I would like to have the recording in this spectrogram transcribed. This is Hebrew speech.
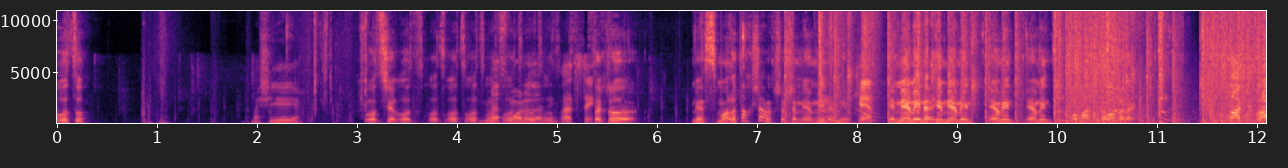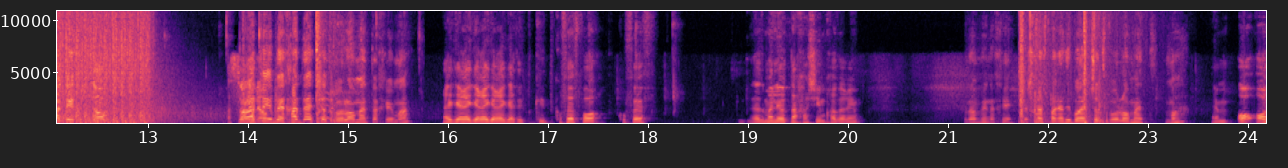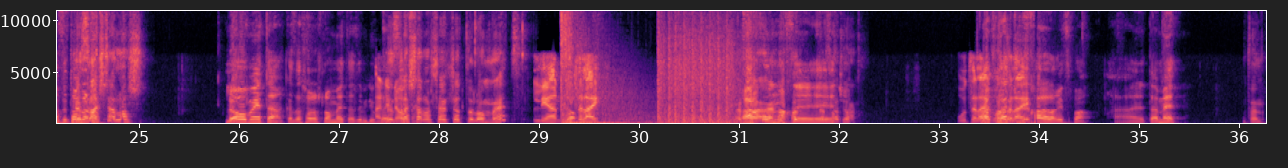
רוצו. מה שיהיה. רוץ שרוץ, רוץ, רוץ, רוץ, רוץ, מהשמאל, רוץ, לדעתי. רוץ, רוץ. תסתכלו. מהשמאל אתה עכשיו? אני חושב שמימין הם יהיו. כן. הם מימין אחי, מימין, מימין, מימין. קומה, קרוב אליי. פאק. קראתי, נו. עשו לי נו. קראתי באחד דקות והוא לא מת אחי, מה? רגע, רגע, רגע, רגע, תת- תתכופף פה, כופף. זה הזמן להיות נחשים, חברים. אני לא מבין אחי. יש לך פגעתי בו הדשוט והוא לא מת. מה? הם... או, או, זה טוב לנו. כזה שלוש, לא מתה, כזה שלוש לא מתה, זה בדיוק. כזה שלוש הדשוט הוא לא מת? ליאן, רוץ אליי. הוא אני לא יכול- מוצא. אתה? רוץ אליי, רק רוץ רק אליי. תאכל על הרצפה. אה, אתה מת.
